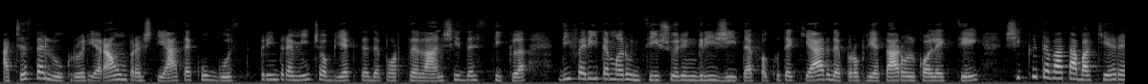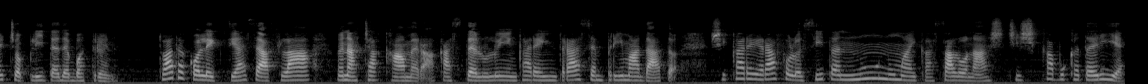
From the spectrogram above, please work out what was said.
Aceste lucruri erau împrăștiate cu gust printre mici obiecte de porțelan și de sticlă, diferite mărunțișuri îngrijite, făcute chiar de proprietarul colecției și câteva tabachiere cioplite de bătrân. Toată colecția se afla în acea cameră a castelului în care intrasem prima dată și care era folosită nu numai ca salonaș, ci și ca bucătărie,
